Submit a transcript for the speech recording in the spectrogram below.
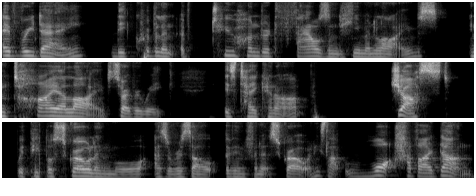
every day the equivalent of 200,000 human lives, entire lives, so every week, is taken up just with people scrolling more as a result of infinite scroll. And he's like, what have I done?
